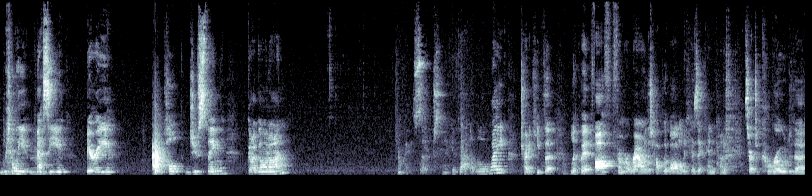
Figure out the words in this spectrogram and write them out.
really messy berry pulp juice thing got going on. Okay. so I'm just gonna give that a little wipe. Try to keep the liquid off from around the top of the bottle because it can kind of start to corrode the,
